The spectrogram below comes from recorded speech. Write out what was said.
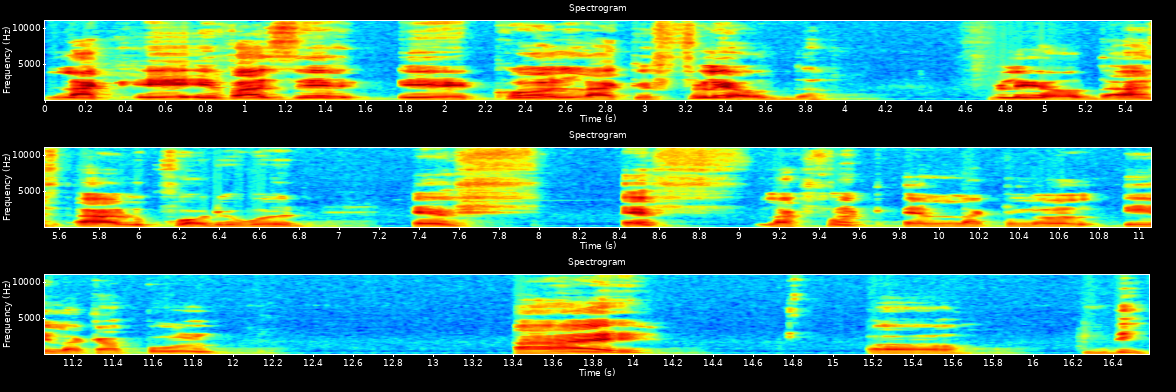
Like évasé a called like a flared flared I, I look for the word F, F like Frank, L like Lol, e, A like Apple, I, uh, ED.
